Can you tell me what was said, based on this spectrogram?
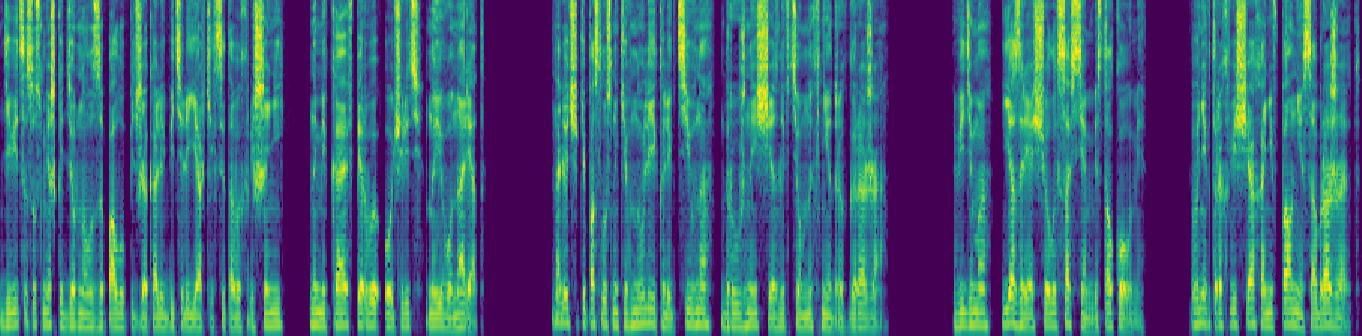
Девица с усмешкой дернула за полу пиджака любителей ярких цветовых решений, намекая в первую очередь на его наряд. Налетчики послушно кивнули и коллективно, дружно исчезли в темных недрах гаража. Видимо, я зря счёл их совсем бестолковыми. В некоторых вещах они вполне соображают,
